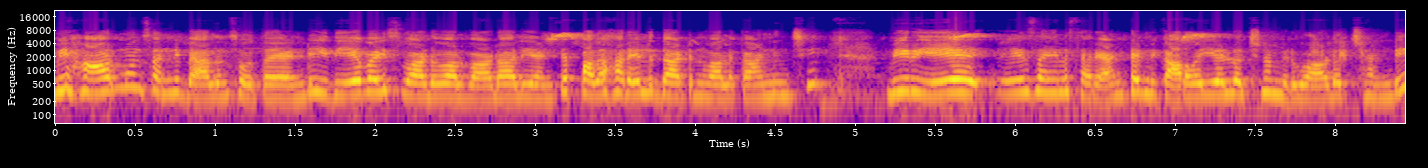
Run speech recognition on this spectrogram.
మీ హార్మోన్స్ అన్ని బ్యాలెన్స్ అవుతాయండి. ఇది ఏ వయసు వాడు వాళ్ళు వాడాలి అంటే పదహారేళ్ళు దాటిన వాళ్ళ కాడి నుంచి మీరు ఏ ఏజ్ అయినా సరే అంటే మీకు అరవై ఏళ్ళు వచ్చినా మీరు వాడొచ్చండి.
